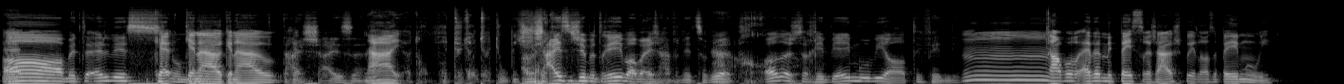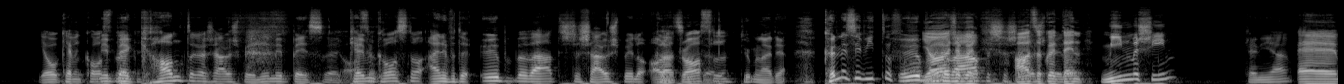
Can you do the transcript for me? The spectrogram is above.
äh, Ah, mit der Elvis. ge Nummer. genau, genau. Das ist scheiße. Nein, ja, du, du, du, du bist Also ja- scheiße ist übertrieben, aber er ist einfach nicht so gut. Oder? Das ist so ein bisschen B-Movie-artig, finde ich. Mm, aber eben mit besseren Schauspielern als ein B-Movie. Ja, Kevin Mit Costner. bekannteren Schauspielern, nicht mit besseren. Kevin also- Costner, einer der überbewertesten Schauspieler aller Kurt Zeiten. Russell. Tut mir leid, ja. Können Sie weiterfahren? Ja, ist ja Überbewertesten gut. Also gut, Schauspieler. dann Mean Machine. Kenn ich auch. Äh,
